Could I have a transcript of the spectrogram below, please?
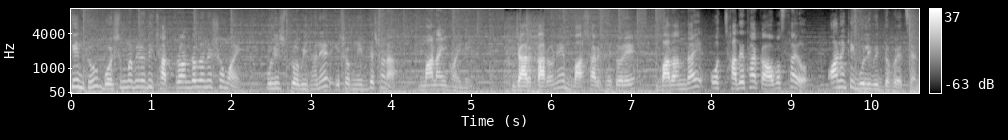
কিন্তু বৈষম্য বিরোধী ছাত্র আন্দোলনের সময় পুলিশ প্রবিধানের এসব নির্দেশনা মানাই হয়নি। যার কারণে বাসার ভেতরে, বারান্দায় ও ছাদে থাকা অবস্থায়ও অনেকে গুলিবিদ্ধ হয়েছেন।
